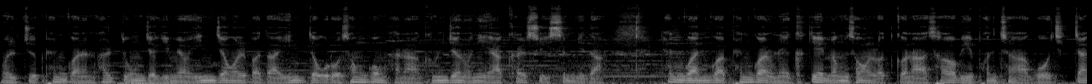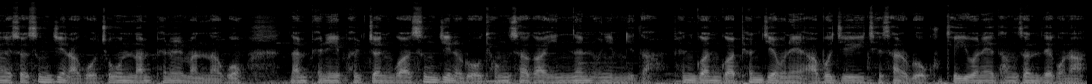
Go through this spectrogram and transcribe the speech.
월주 편관은 활동적이며 인정을 받아 인덕으로 성공하나 금전운이 약할 수 있습니다. 편관과 편관운에 크게 명성을 얻거나 사업이 번창하고 직장에서 승진하고 좋은 남편을 만나고 남편이 발전과 승진으로 경사가 있는 운입니다. 편관과 편재운에 아버지의 재산으로 국회의원에 당선되거나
